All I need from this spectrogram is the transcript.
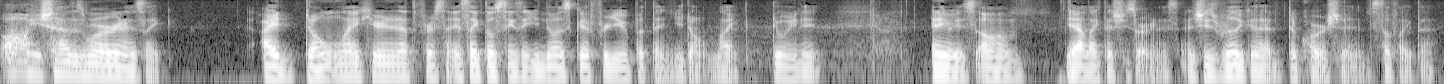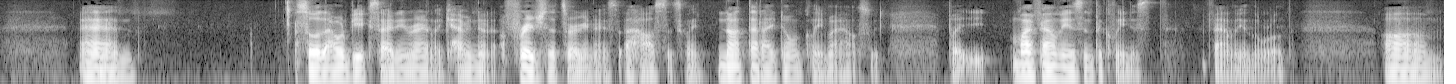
"Oh, you should have this more organized," like I don't like hearing it at the first time. It's like those things that you know is good for you, but then you don't like doing it. Anyways, um, yeah, I like that she's organized, and she's really good at decor shit and stuff like that, and so that would be exciting right? Like having a fridge that's organized a house that's clean. Not that i don't clean my house but my family isn't the cleanest family in the world. Um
